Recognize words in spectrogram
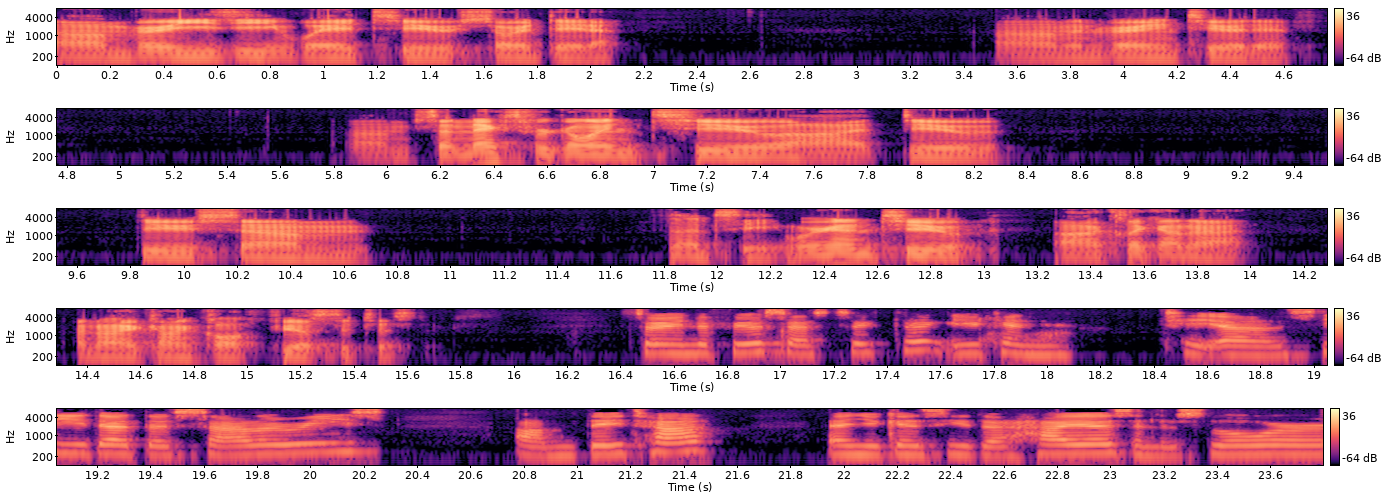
Um, very easy way to sort data um, and very intuitive. Um, so next we're going to uh, do do some, let's see, we're going to uh, click on a, an icon called field statistics. So in the field statistic, you can t uh, see that the salaries um, data, and you can see the highest and the slower,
